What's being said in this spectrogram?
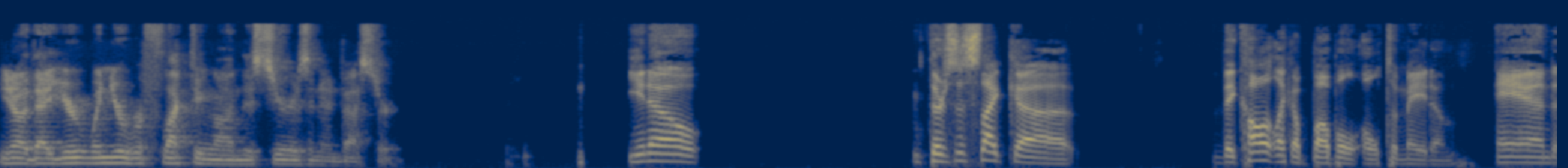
you know that you're when you're reflecting on this year as an investor? You know there's this like uh they call it like a bubble ultimatum. And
